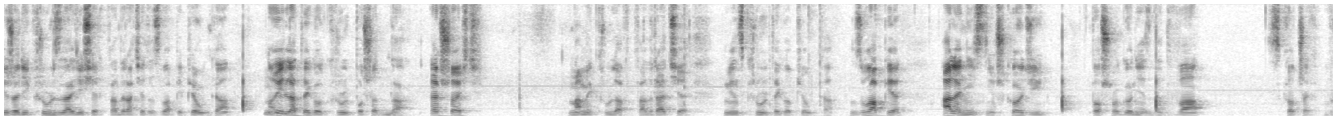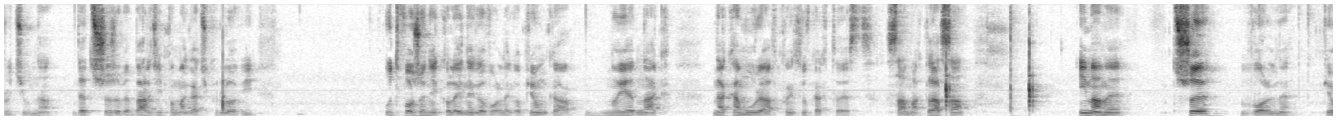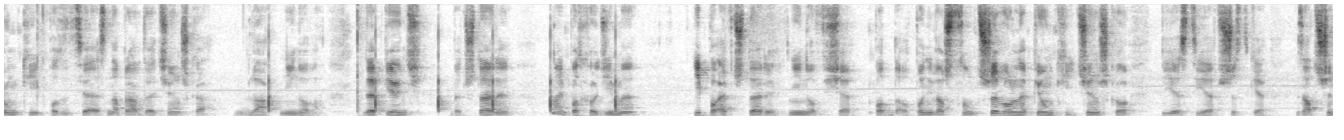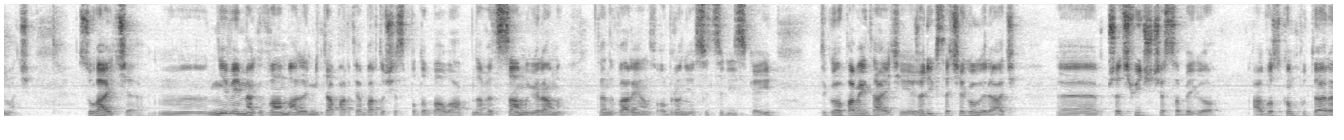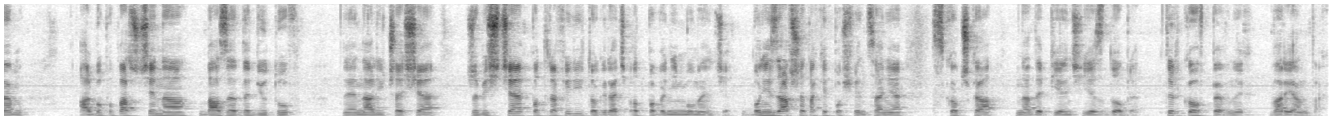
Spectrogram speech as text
Jeżeli król znajdzie się w kwadracie, to złapie pionka. No i dlatego król poszedł na E6. Mamy króla w kwadracie, więc król tego pionka złapie, ale nic nie szkodzi. Poszło goniec D2. Skoczek wrócił na D3, żeby bardziej pomagać królowi. Utworzenie kolejnego wolnego pionka. No jednak Nakamura w końcówkach to jest sama klasa. I mamy trzy wolne pionki. Pozycja jest naprawdę ciężka dla Ninowa. D5, B4, no i podchodzimy i po F4 Ninow się poddał. Ponieważ są trzy wolne pionki, ciężko jest je wszystkie zatrzymać. Słuchajcie, mm, nie wiem jak Wam, ale mi ta partia bardzo się spodobała. Nawet sam gram ten wariant w obronie sycylijskiej. Tylko pamiętajcie, jeżeli chcecie go grać, E, Przećwiczcie sobie go albo z komputerem, albo popatrzcie na bazę debiutów e, na licze się, żebyście potrafili to grać w odpowiednim momencie, bo nie zawsze takie poświęcenie skoczka na D5 jest dobre, tylko w pewnych wariantach.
